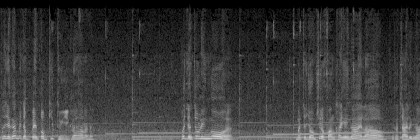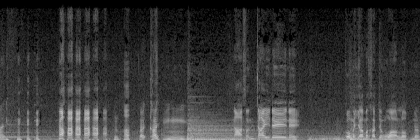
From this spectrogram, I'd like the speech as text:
ถ้าอย่างนั้นไม่จำเป็นต้องคิดถึงอีกแล้วแล้วนะ เพราะอย่างเจ้าลิงโง่อะมันจะยอมเชื่อฟังใครง่าย ๆ แล้วไม่เข้าใจหรือไง เอ้ยใครอืมน่าสนใจดีนี่ ก็ไม่อยากมาขัดจังหวะหรอกนะ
